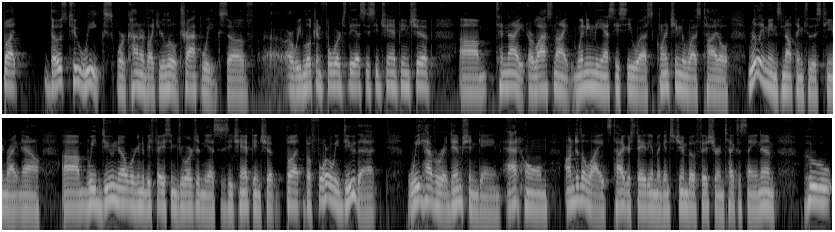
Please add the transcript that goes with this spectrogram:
but those two weeks were kind of like your little trap weeks of uh, are we looking forward to the SEC championship um, tonight or last night winning the SEC West clinching the West title really means nothing to this team right now um, we do know we're going to be facing Georgia in the SEC championship but before we do that we have a redemption game at home under the lights Tiger Stadium against Jimbo Fisher and Texas A&M who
